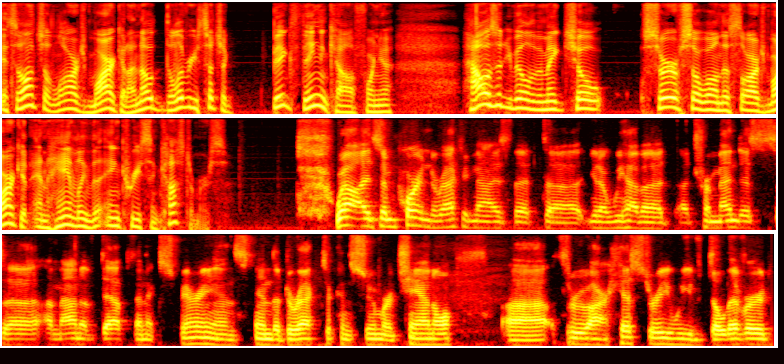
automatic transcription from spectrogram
it's such a large market. I know delivery is such a big thing in California. How is it you've been able to make Chill serve so well in this large market and handling the increase in customers? Well, it's important to recognize that uh, you know we have a, a tremendous uh, amount of depth and experience in the direct-to-consumer channel. Uh, through our history, we've delivered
